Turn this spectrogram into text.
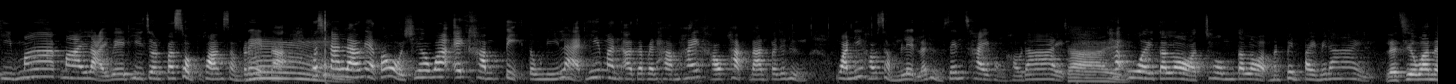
ทีมากมายหลายเวทีจนประสบความสำเร็จอะอืม เพราะฉะนั้นแล้วเนี่ยต้องโอเชื่อว่าไอ้คำติตรงนี้แหละที่มันอาจจะไปทำให้เขาผลักดันไปจนถึงวันที่เขาสำเร็จและถึงเส้นชัยของเขาได้ ใช่ ถ้าอวยตลอดชมตลอดมันเป็นไปไม่ได้และเชื่อว่าใน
